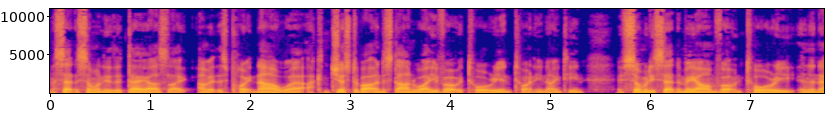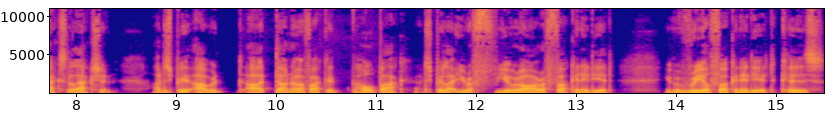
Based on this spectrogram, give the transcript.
I said to someone the other day, I was like, I'm at this point now where I can just about understand why you voted Tory in 2019. If somebody said to me, oh, I'm voting Tory in the next election, I'd just be, I would, I don't know if I could hold back. I'd just be like, you're a, you are a fucking idiot. You're a real fucking idiot because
